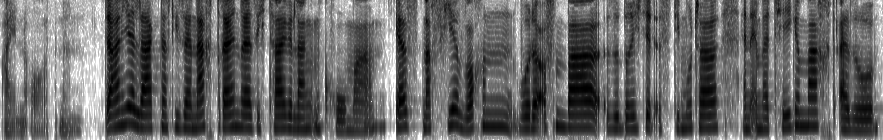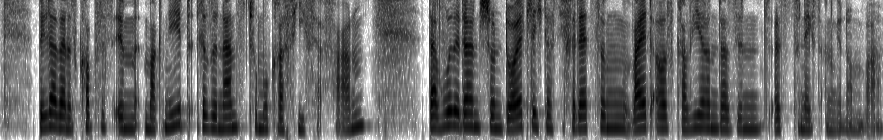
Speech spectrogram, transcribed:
einordnen. Daniel lag nach dieser Nacht 33 Tage lang im Koma. Erst nach vier Wochen wurde offenbar, so berichtet es die Mutter, ein MRT gemacht, also Bilder seines Kopfes im Magnetresonanztomographieverfahren. Da wurde dann schon deutlich, dass die Verletzungen weitaus gravierender sind, als zunächst angenommen war.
